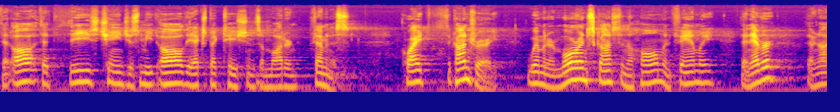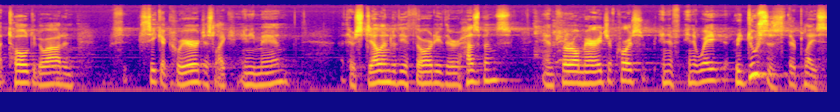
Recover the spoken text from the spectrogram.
that, all, that these changes meet all the expectations of modern feminists. Quite the contrary. Women are more ensconced in the home and family than ever. They're not told to go out and seek a career just like any man. They're still under the authority of their husbands. And plural marriage, of course, in a, in a way, reduces their place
